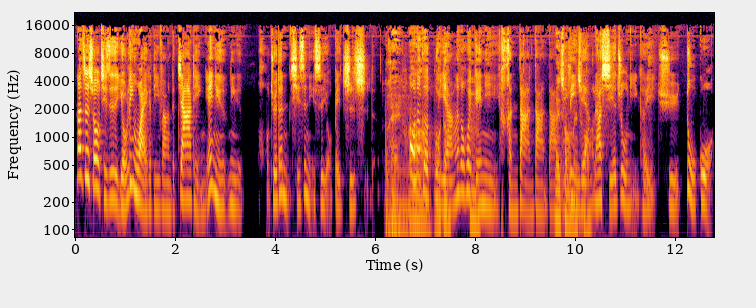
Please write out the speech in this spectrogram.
那这时候其实有另外一个地方的家庭，诶，你你我觉得其实你是有被支持的，OK，哦，那个不一样，那个会给你很大很大很大的力量，然后协助你可以去度过，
